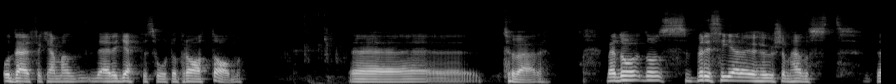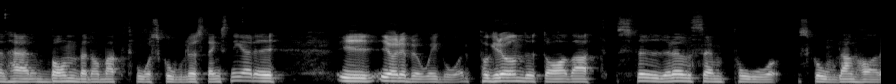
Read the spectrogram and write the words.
Och därför kan man, är det jättesvårt att prata om. Eh, tyvärr. Men då, då briserar ju hur som helst den här bomben om att två skolor stängs ner i, i, i Örebro igår på grund av att styrelsen på skolan har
